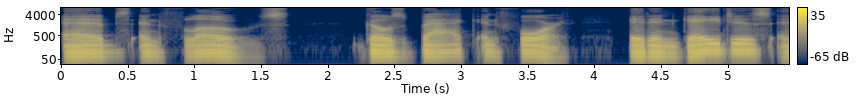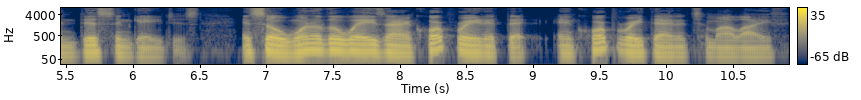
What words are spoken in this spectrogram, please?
ebbs and flows, goes back and forth. It engages and disengages. And so, one of the ways I incorporated that incorporate that into my life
